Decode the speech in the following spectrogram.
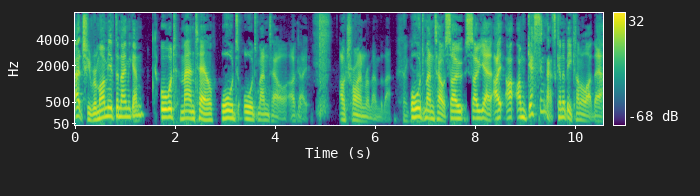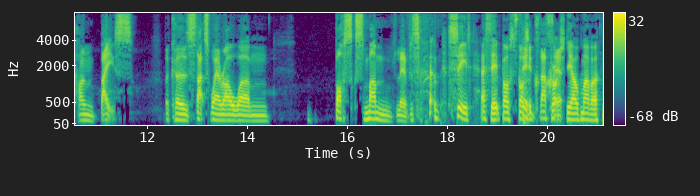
actually, remind me of the name again. Ord Mantell. Ord Ord Mantell. Okay, I'll try and remember that. Ord Mantell. So so yeah, I, I I'm guessing that's going to be kind of like their home base because that's where our um, Bossk's mum lives. Cid. That's it. Boss, Cid, that's crotch it. the old mother.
